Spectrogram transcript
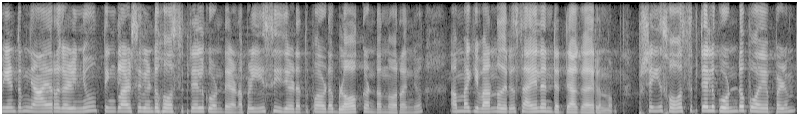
വീണ്ടും ഞായർ കഴിഞ്ഞു. തിങ്കളാഴ്ച വീണ്ടും ഹോസ്പിറ്റലിൽ കൊണ്ടുപോയാണ് അപ്പോൾ ഇ സി ജി എടുത്തപ്പോൾ അവിടെ ബ്ലോക്ക് ഉണ്ടെന്ന് പറഞ്ഞു. അമ്മയ്ക്ക് വന്നതൊരു സൈലന്റ് അറ്റാക്ക് ആയിരുന്നു. പക്ഷേ ഈ ഹോസ്പിറ്റലിൽ കൊണ്ടുപോയപ്പോഴും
